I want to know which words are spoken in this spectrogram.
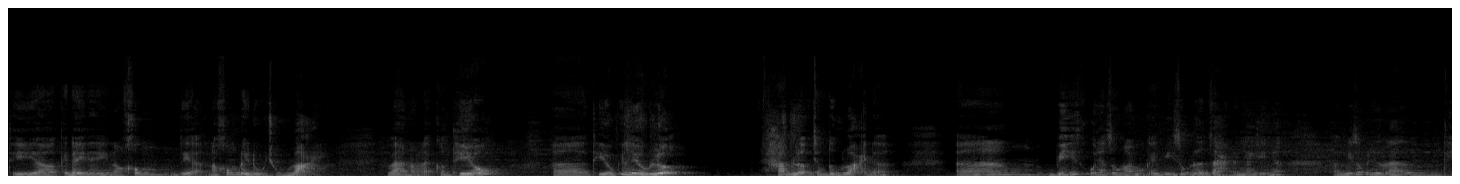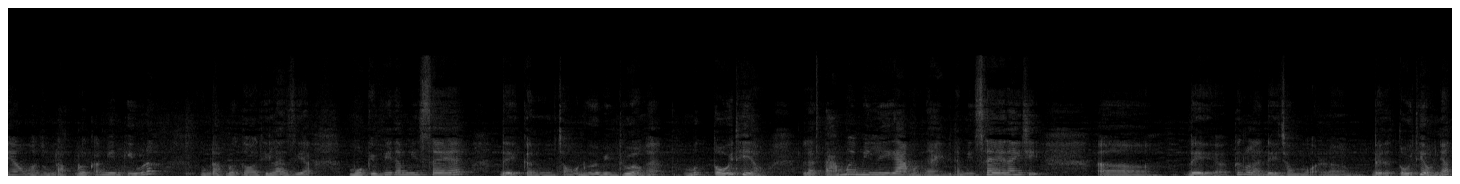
Thì uh, cái đấy thì nó không gì ạ nó không đầy đủ chủng loại và nó lại còn thiếu. Uh, thiếu cái liều lượng hàm lượng trong từng loại nữa. À, ví dụ nha dung nói một cái ví dụ đơn giản đấy nha anh chị nhé à, ví dụ như là theo mà dung đọc được các nghiên cứu đó dung đọc được thôi thì là gì ạ? Một cái vitamin C ấy, để cần cho một người bình thường á mức tối thiểu là 80 mg một ngày vitamin C đấy anh chị. À, để tức là để cho mọi là đấy là tối thiểu nhất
